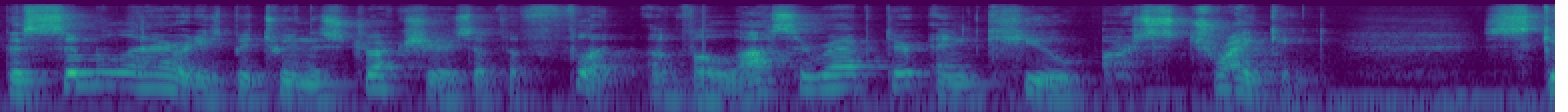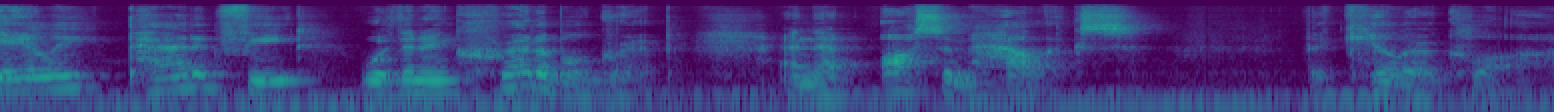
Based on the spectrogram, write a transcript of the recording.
The similarities between the structures of the foot of Velociraptor and Q are striking. Scaly, padded feet with an incredible grip, and that awesome hallux, the killer claw.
